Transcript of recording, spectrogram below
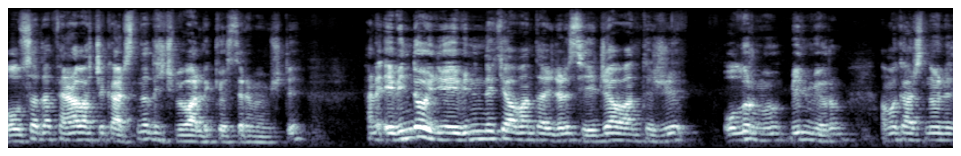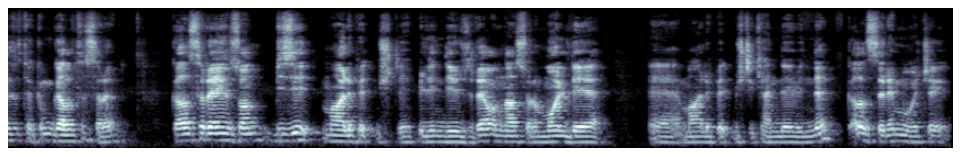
olsa da Fenerbahçe karşısında da hiçbir varlık gösterememişti. Hani evinde oynuyor. Evindeki avantajları, seyirci avantajı olur mu bilmiyorum. Ama karşısında oynadığı takım Galatasaray. Galatasaray en son bizi mağlup etmişti bilindiği üzere. Ondan sonra Molde'ye e, mağlup etmişti kendi evinde. Galatasaray'ın bu maçı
